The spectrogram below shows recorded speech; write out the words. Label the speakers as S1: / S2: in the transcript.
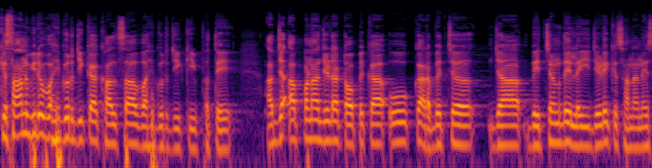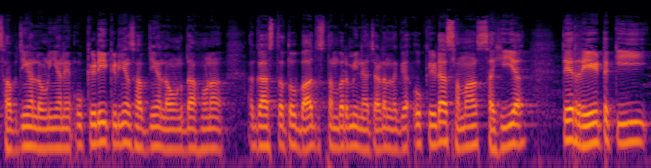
S1: ਕਿਸਾਨ ਵੀਰੋ, ਵਾਹਿਗੁਰੂ ਜੀ ਕਾ ਖਾਲਸਾ, ਵਾਹਿਗੁਰੂ ਜੀ ਕੀ ਫਤਿਹ। ਅੱਜ ਆਪਣਾ ਜਿਹੜਾ ਟੌਪਿਕ ਆ, ਉਹ ਘਰ ਵਿੱਚ ਜਾਂ ਵੇਚਣ ਦੇ ਲਈ ਜਿਹੜੇ ਕਿਸਾਨਾਂ ਨੇ ਸਬਜ਼ੀਆਂ ਲਾਉਣੀਆਂ ਨੇ, ਉਹ ਕਿਹੜੀ ਕਿਹੜੀਆਂ ਸਬਜ਼ੀਆਂ ਲਾਉਣ ਦਾ ਹੁਣ ਅਗਸਤ ਤੋਂ ਬਾਅਦ ਸਤੰਬਰ ਮਹੀਨਾ ਚੜਨ ਲੱਗਿਆ, ਉਹ ਕਿਹੜਾ ਸਮਾਂ ਸਹੀ ਆ ਤੇ ਰੇਟ ਕੀ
